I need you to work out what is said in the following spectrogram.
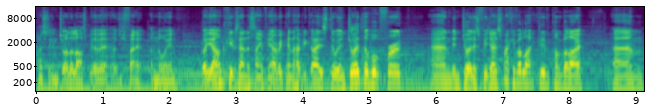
I just enjoyed the last bit of it. I just found it annoying. But yeah, I'm gonna keep saying the same thing over again. I hope you guys still enjoyed the walkthrough and enjoy this video. Smack if a like, leave a comment below. Um,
